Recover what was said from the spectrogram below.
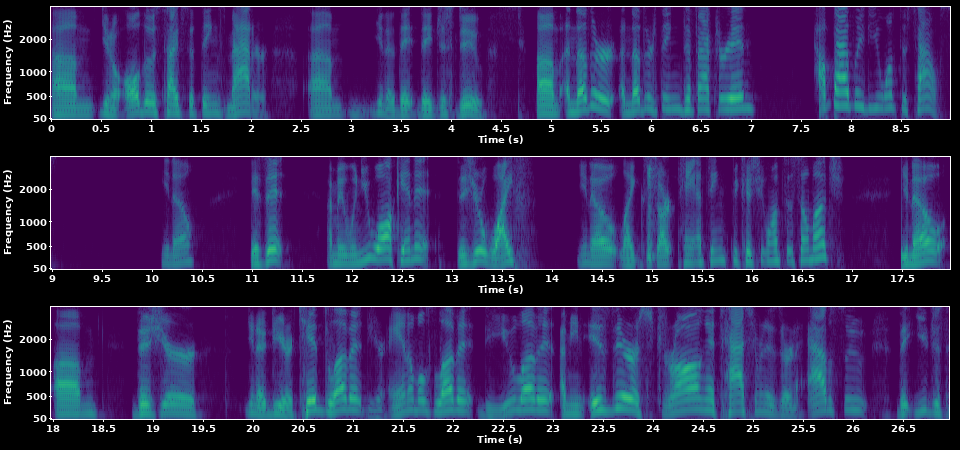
Um, you know, all those types of things matter. Um, you know, they they just do. Um, another another thing to factor in: how badly do you want this house? You know, is it? I mean, when you walk in it, does your wife, you know, like start panting because she wants it so much? You know, um, does your you know, do your kids love it? Do your animals love it? Do you love it? I mean, is there a strong attachment? Is there an absolute that you just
